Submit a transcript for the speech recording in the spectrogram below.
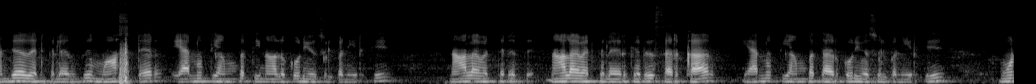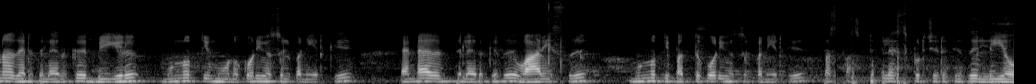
அஞ்சாவது இடத்துல இருக்குது மாஸ்டர் இரநூத்தி ஐம்பத்தி நாலு கோடி வசூல் பண்ணியிருக்கு. நாலாவது இடத்து நாலாவது இடத்துல இருக்கிறது சர்க்கார் இரநூத்தி ஐம்பத்தாறு கோடி வசூல் பண்ணியிருக்கு. மூணாவது இடத்துல இருக்குது பிகில் முந்நூற்றி மூணு கோடி வசூல் பண்ணியிருக்கு. ரெண்டாவது இடத்துல இருக்குது வாரிசு முந்நூற்றி பத்து கோடி வசூல் பண்ணியிருக்கு. ஃபஸ்ட் ஃபஸ்ட்டு ப்ளேஸ் பிடிச்சிருக்குது லியோ.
